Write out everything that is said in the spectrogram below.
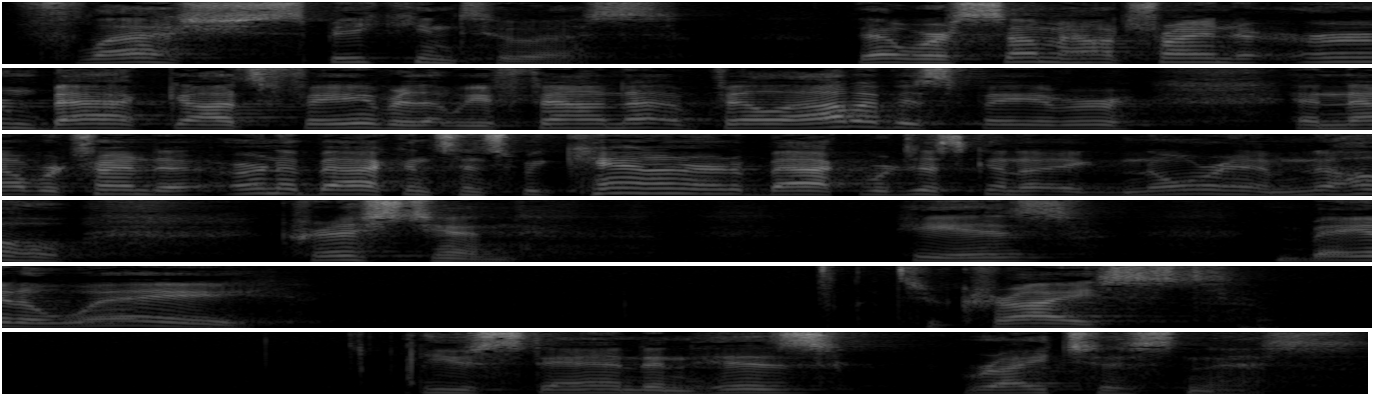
flesh speaking to us. That we're somehow trying to earn back God's favor, that we found out, fell out of his favor, and now we're trying to earn it back. And since we can't earn it back, we're just going to ignore him. No, Christian, he has made a way through Christ. You stand in his righteousness.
